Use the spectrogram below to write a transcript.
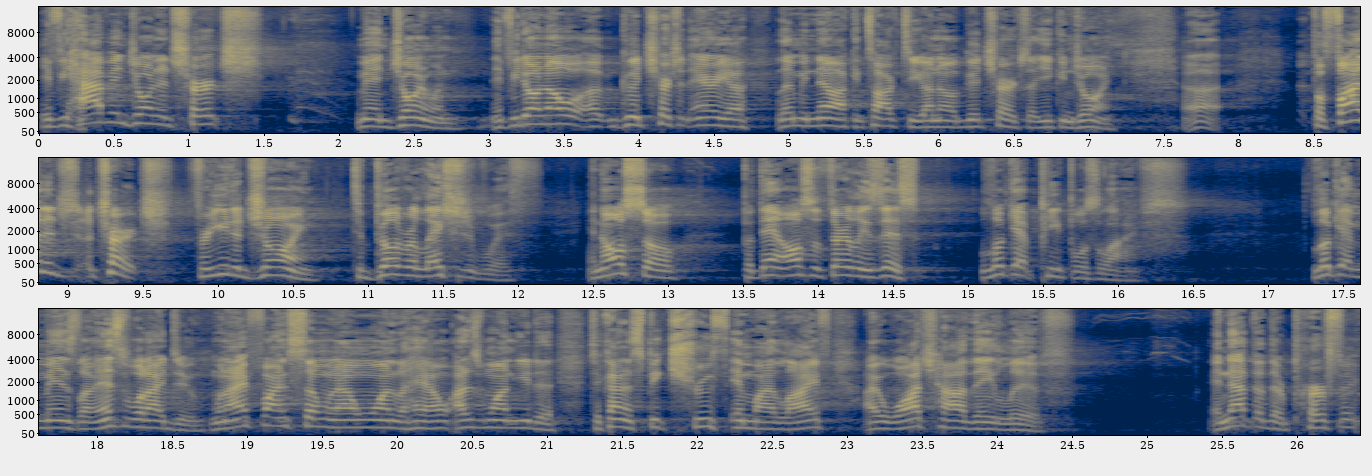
If you haven't joined a church, man, join one. If you don't know a good church in the area, let me know. I can talk to you. I know a good church that you can join. Uh, but find a, a church for you to join, to build a relationship with. And also, but then also thirdly is this, look at people's lives look at men's life. And this is what I do. When I find someone I want, like, hey, I just want you to, to kind of speak truth in my life, I watch how they live. And not that they're perfect,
